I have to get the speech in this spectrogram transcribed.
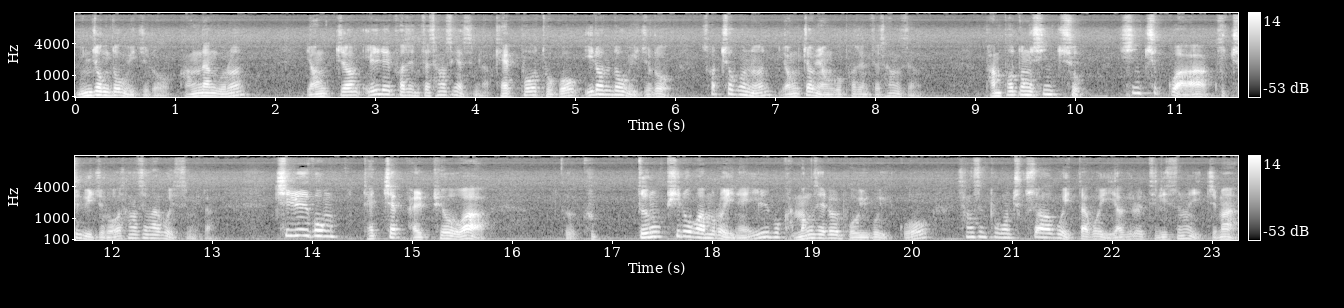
문정동 위주로, 강남구는 0.12% 상승했습니다. 개포, 도곡, 일원동 위주로 서초구는 0.09% 상승, 반포동 신축, 신축과 구축 위주로 상승하고 있습니다. 710 대책 발표와 그 급 등 피로감으로 인해 일부 관망세를 보이고 있고 상승폭은 축소하고 있다고 이야기를 드릴 수는 있지만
